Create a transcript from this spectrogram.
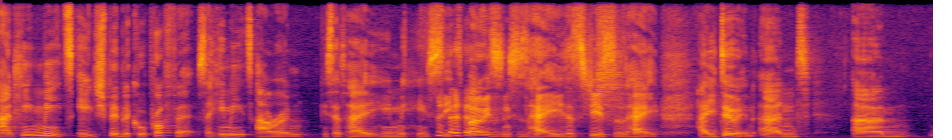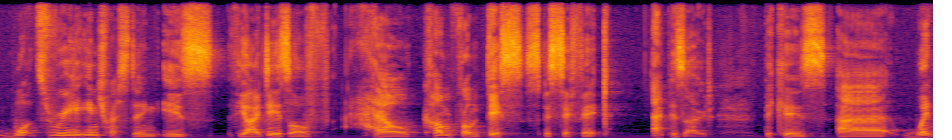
and he meets each biblical prophet. So he meets Aaron. He says, "Hey." He, he sees Moses and he says, "Hey." He says, "Jesus says, hey, how you doing?" And um, what's really interesting is the ideas of hell come from this specific episode, because uh, when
